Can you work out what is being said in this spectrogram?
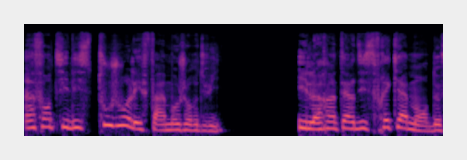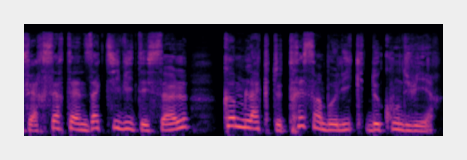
infantilisent toujours les femmes aujourd'hui. Ils leur interdisent fréquemment de faire certaines activités seules, comme l'acte très symbolique de conduire.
